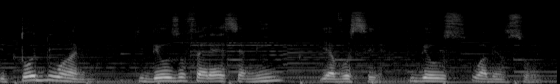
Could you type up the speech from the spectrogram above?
e todo o ânimo que Deus oferece a mim e a você. Que Deus o abençoe.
